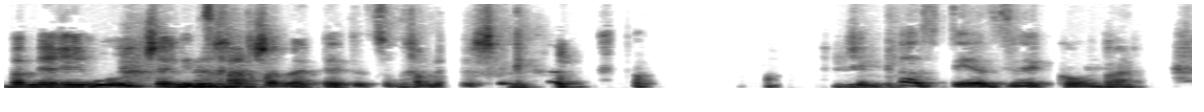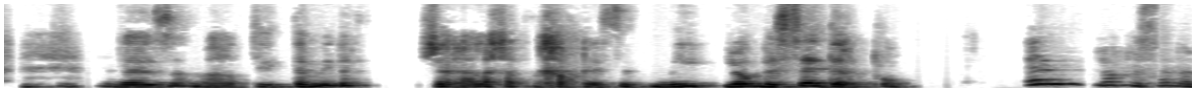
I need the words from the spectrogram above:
במרירות, שאני צריכה עכשיו לתת 25 שקל. חיפשתי איזה קורבן. ואז אמרתי, תמיד אפשרה לך את מחפשת מי לא בסדר פה. אין, לא בסדר,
